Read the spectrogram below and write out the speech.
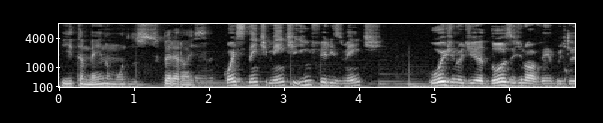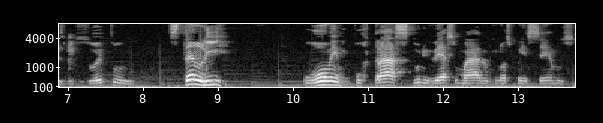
e também no mundo dos super-heróis. Coincidentemente e infelizmente, hoje, no dia 12 de novembro de 2018, Stan Lee, o homem por trás do universo Marvel que nós conhecemos,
